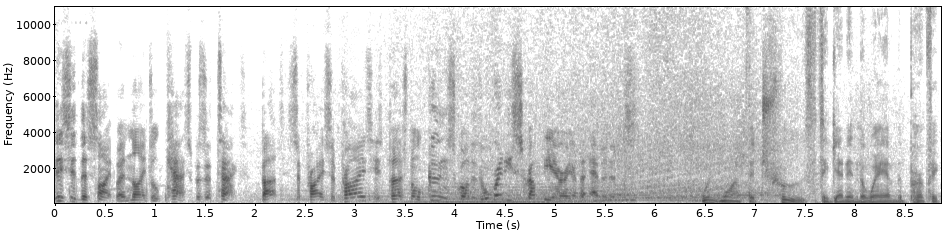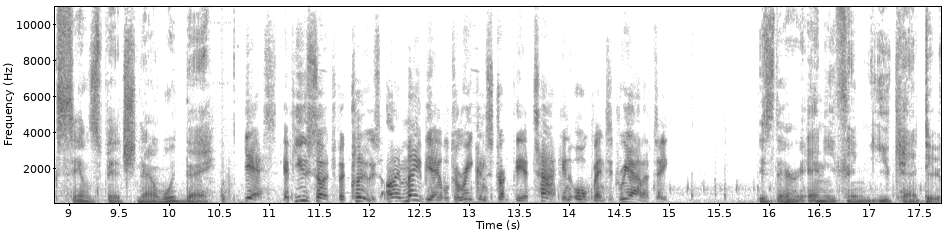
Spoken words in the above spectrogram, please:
This is the site where Nigel Cass was attacked. But, surprise, surprise, his personal goon squad has already scrubbed the area for evidence. Wouldn't want the truth to get in the way of the perfect sales pitch, now would they? Yes, if you search for clues, I may be able to reconstruct the attack in augmented reality. Is there anything you can't do?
